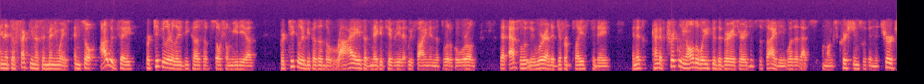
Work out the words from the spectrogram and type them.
and it's affecting us in many ways. And so I would say, particularly because of social media, particularly because of the rise of negativity that we find in the political world, that absolutely we're at a different place today. And it's kind of trickling all the way through the various areas of society, whether that's amongst Christians within the church,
